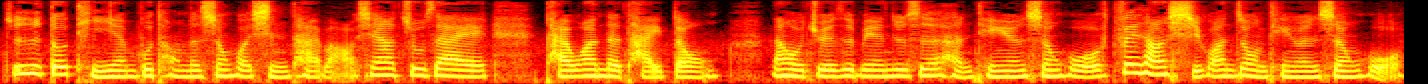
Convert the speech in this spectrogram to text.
就是都体验不同的生活形态吧。我现在住在台湾的台东，然后我觉得这边就是很田园生活，非常喜欢这种田园生活，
